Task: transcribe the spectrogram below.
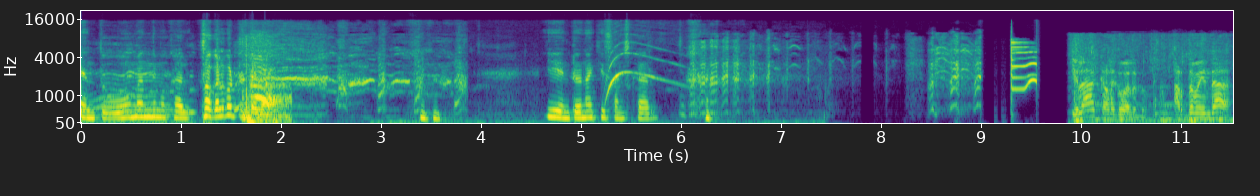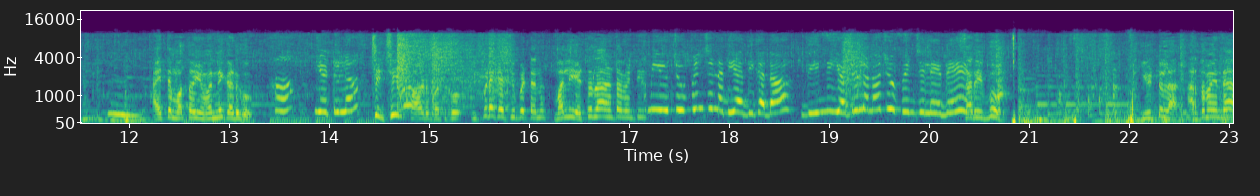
ఎంతో మంది ముఖాలు పగలగొట్టుండేదాన్ని ఏంటో నాకు ఈ సంస్కారం. ఇలా కడగవలను. అర్థమైందా? అయితే మొత్తం ఇవన్నీ కడుగు. ఎటులా? చిచ్చి పాడు బతుకు. ఇప్పుడే ఖర్చు పెట్టాను మళ్ళీ ఎటులా అంటావేంటి? మీరు చూపించినది అది కదా. దీన్ని ఎటులనో చూపించలేదే. సరే ఇవ్వు. ఇటులా. అర్థమైందా?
